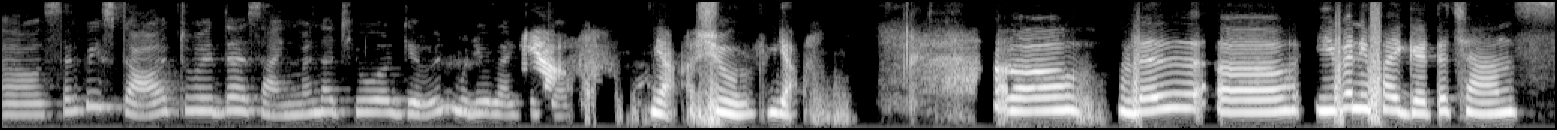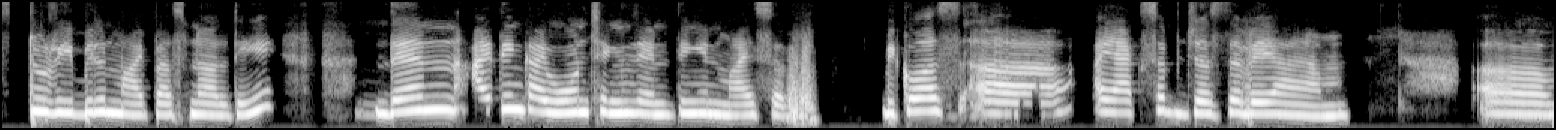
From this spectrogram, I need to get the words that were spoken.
Uh, shall we start with the assignment that you were given? Would you like to talk yeah, sure. Yeah. Uh, well, uh, even if I get a chance to rebuild my personality, then Mm-hmm. I think I won't change anything in myself because uh, I accept just the way I am. Um,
